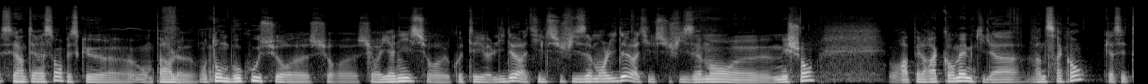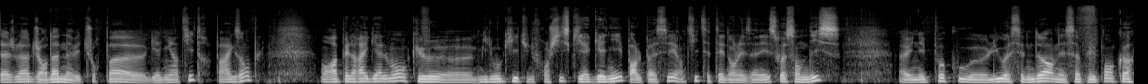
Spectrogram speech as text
C'est intéressant parce que euh, on parle, on tombe beaucoup sur euh, sur euh, sur Yannis, sur le côté leader. Est-il suffisamment leader? Est-il suffisamment méchant? On rappellera quand même qu'il a 25 ans, qu'à cet âge-là, Jordan n'avait toujours pas gagné un titre, par exemple. On rappellera également que Milwaukee est une franchise qui a gagné par le passé un titre. C'était dans les années 70 à une époque où Liu Ascendor ne s'appelait pas encore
